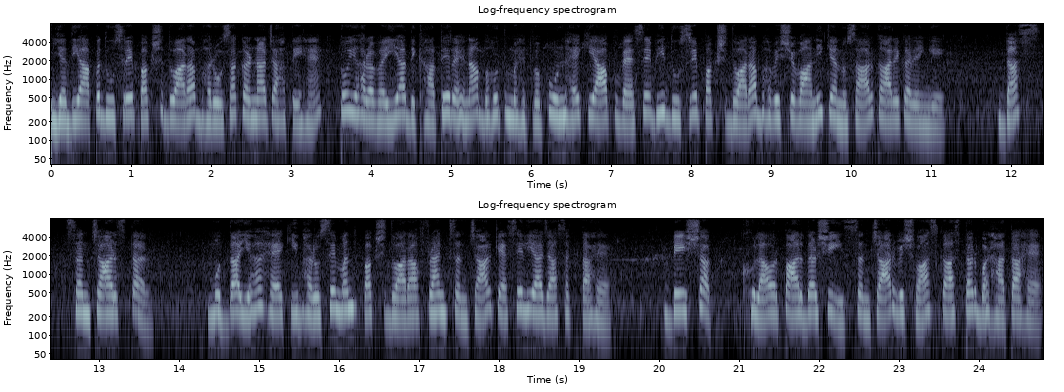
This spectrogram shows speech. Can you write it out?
यदि आप दूसरे पक्ष द्वारा भरोसा करना चाहते हैं तो यह रवैया दिखाते रहना बहुत महत्वपूर्ण है कि आप वैसे भी दूसरे पक्ष द्वारा भविष्यवाणी के अनुसार कार्य करेंगे। दस, संचार स्तर। मुद्दा यह है कि भरोसेमंद पक्ष द्वारा फ्रैंक संचार कैसे लिया जा सकता है। बेशक, खुला और पारदर्शी संचार विश्वास का स्तर बढ़ाता है।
